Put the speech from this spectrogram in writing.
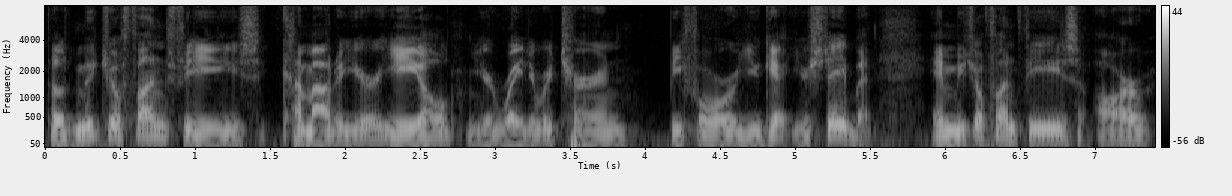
Those mutual fund fees come out of your yield, your rate of return, before you get your statement. And mutual fund fees are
